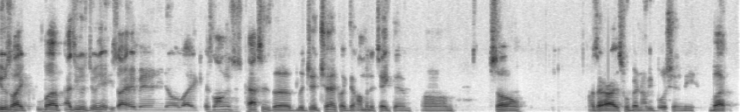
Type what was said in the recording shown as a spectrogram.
he was like, but as he was doing it, he's like, "Hey man, you know, like as long as it passes the legit check, like then I'm gonna take them." Um, so I was like, "All right, this fool better not be bushing me." But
